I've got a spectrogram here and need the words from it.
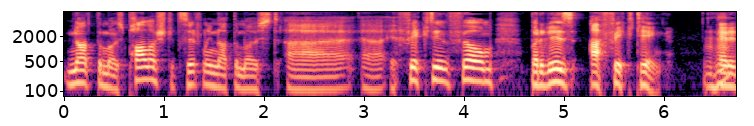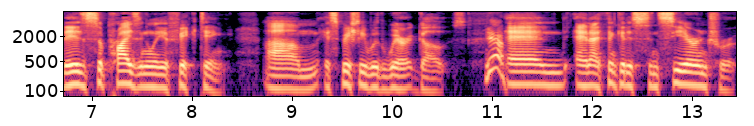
not the most polished. It's certainly not the most uh, uh, effective film, but it is affecting, and it is surprisingly affecting, um, especially with where it goes. Yeah. and and I think it is sincere and true.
